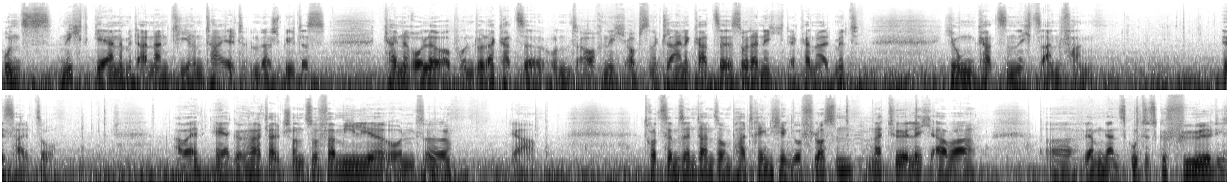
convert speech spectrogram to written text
uns nicht gerne mit anderen Tieren teilt. Und da spielt das keine Rolle, ob Hund oder Katze. Und auch nicht, ob es eine kleine Katze ist oder nicht. Der kann halt mit jungen Katzen nichts anfangen. Ist halt so. Aber er gehört halt schon zur Familie und äh, ja. Trotzdem sind dann so ein paar Tränchen geflossen, natürlich, aber äh, wir haben ein ganz gutes Gefühl. Die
